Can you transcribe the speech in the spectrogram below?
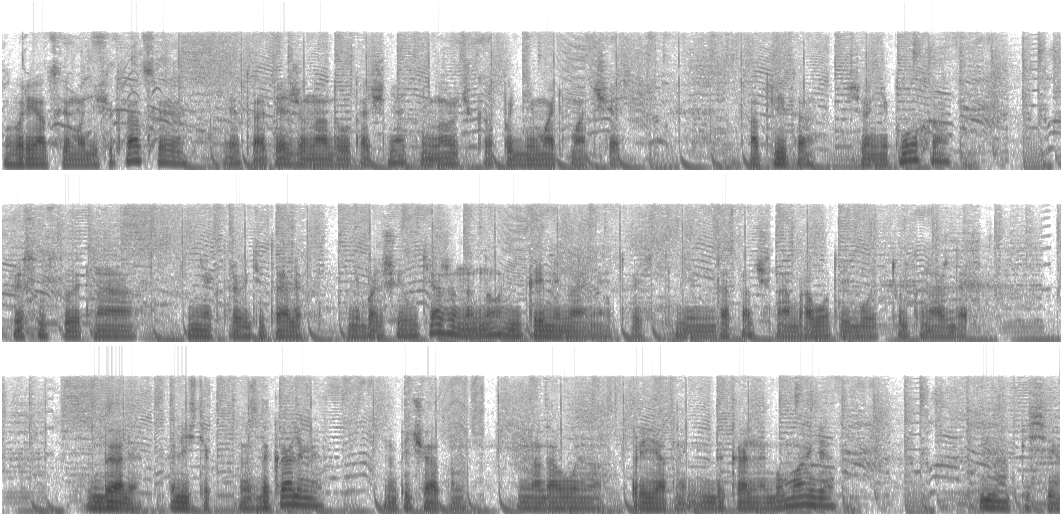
вариации модификации. Это опять же надо уточнять, немножечко поднимать матчасть. Отлито все неплохо, присутствует на некоторых деталях небольшие утяжины, но не криминальные, то есть достаточно обработать будет только наждать. Далее листик с декалями напечатан на довольно приятной декальной бумаге. Надписи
